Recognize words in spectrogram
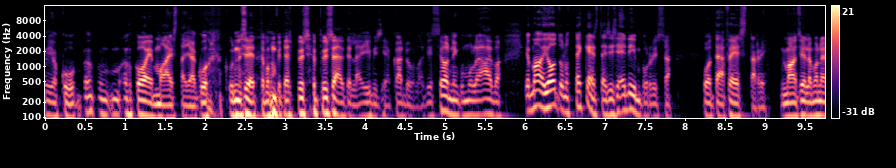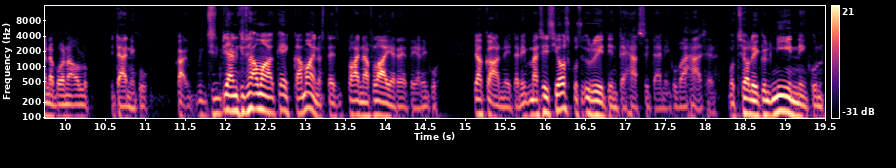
joku koemaistaja kuin, kuin se, että mun pitäisi pysä, pysäytellä ihmisiä kadulla. Siis se on niin kuin mulle aivan... Ja mä oon joutunut tekemään sitä siis Edinburghissa, kun on tämä festari. Mä oon siellä monena vuonna ollut pitää niin kuin siis pitää niin se omaa keikkaa mainostaa, painaa flyereita ja niin kuin jakaa niitä. Niin mä siis joskus yritin tehdä sitä niin kuin vähän sen, mutta se oli kyllä niin niin kuin,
